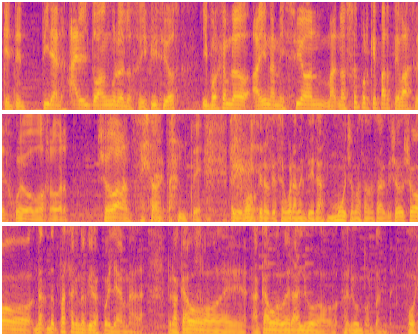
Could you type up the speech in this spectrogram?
que te tiran alto ángulo de los edificios. Y por ejemplo, hay una misión, no sé por qué parte vas del juego vos, Robert. Yo avancé bastante. Sí, vos creo que seguramente irás mucho más avanzado que yo. Yo no, no- pasa que no quiero spoilear nada, pero acabo de, acabo de ver algo, algo importante hoy.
